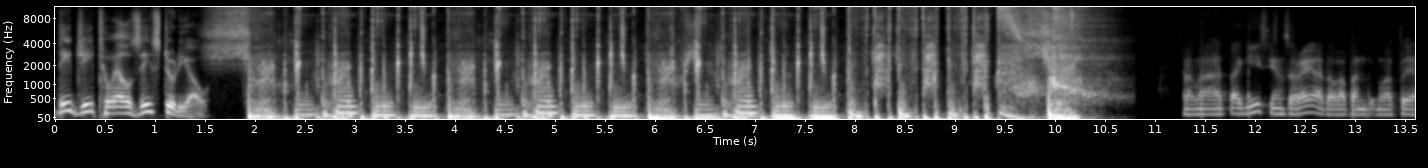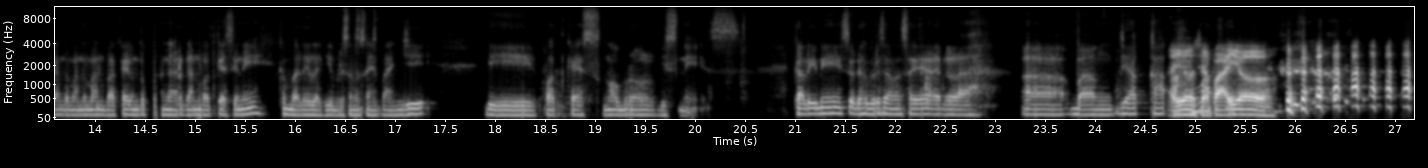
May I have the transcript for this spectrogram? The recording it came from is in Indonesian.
DG2LZ Studio. Selamat pagi, siang, sore, atau kapan pun waktu yang teman-teman pakai untuk mendengarkan podcast ini. Kembali lagi bersama saya Panji di podcast Ngobrol Bisnis. Kali ini sudah bersama saya adalah uh, Bang Jaka. Ayo, Ahmad. siapa ayo?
